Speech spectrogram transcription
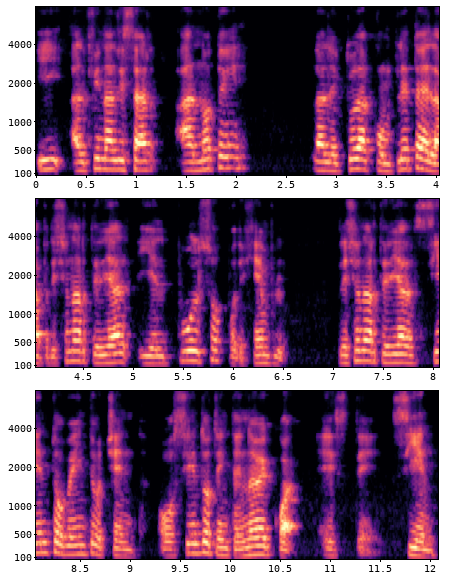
Y al finalizar, anote la lectura completa de la presión arterial y el pulso, por ejemplo, presión arterial 120-80 o 139 este, 100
